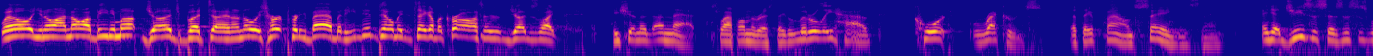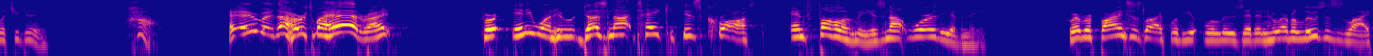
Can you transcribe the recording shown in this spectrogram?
Well, you know, I know I beat him up, judge, but uh, and I know he's hurt pretty bad, but he did tell me to take up a cross. And the judge is like, he shouldn't have done that. Slap on the wrist. They literally have court records that they've found saying these things. And yet Jesus says, This is what you do. Wow. Hey, everybody, that hurts my head, right? For anyone who does not take his cross and follow me is not worthy of me. Whoever finds his life will, will lose it, and whoever loses his life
